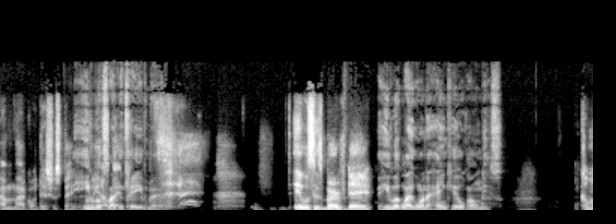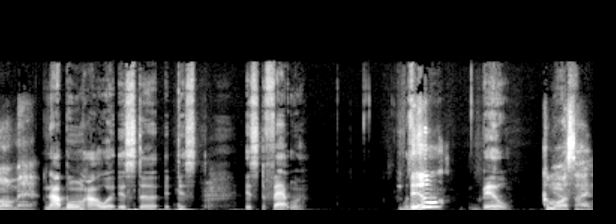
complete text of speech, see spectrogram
I'm not gonna disrespect. He Bojan looks like a caveman. It was his birthday. He looked like one of Hank Hill homies. Come on, man. Not Boomhauer. It's the it's it's the fat one. What's Bill? Bill. Come Yeah. on, son.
